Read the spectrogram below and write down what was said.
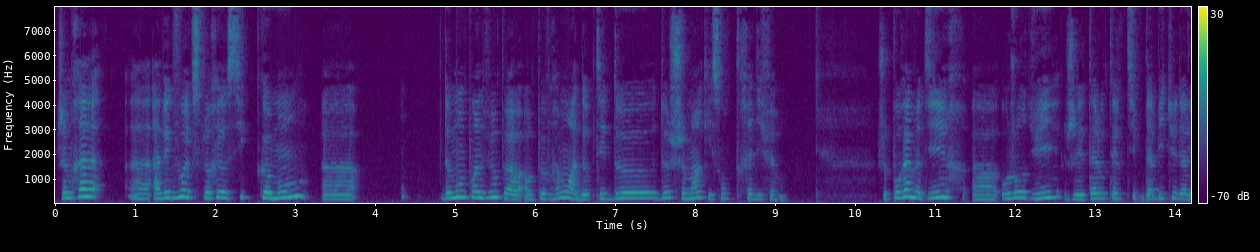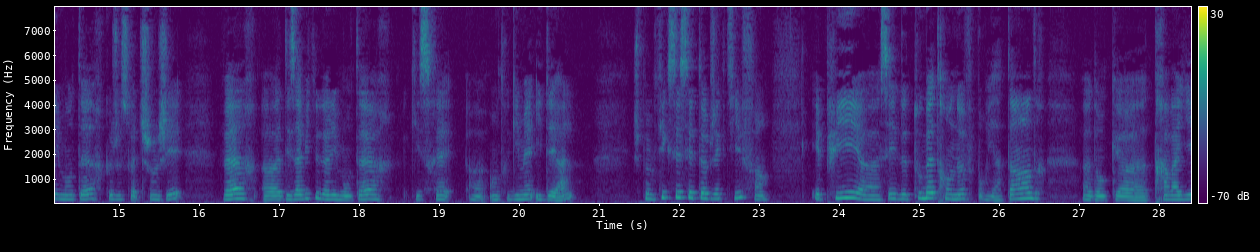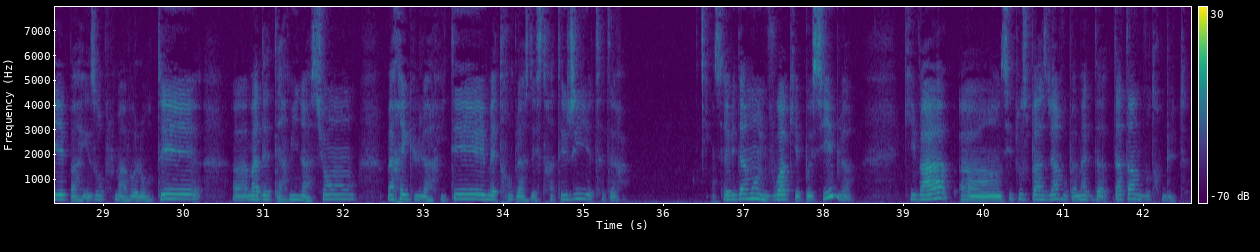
J'aimerais avec vous explorer aussi comment, de mon point de vue, on peut, vraiment adopter deux, deux, chemins qui sont très différents. Je pourrais me dire, aujourd'hui, j'ai tel ou tel type d'habitude alimentaire que je souhaite changer vers des habitudes alimentaires qui seraient, entre guillemets, idéales je peux me fixer cet objectif et puis euh, essayer de tout mettre en œuvre pour y atteindre. Euh, donc euh, travailler par exemple ma volonté, ma détermination, ma régularité, mettre en place des stratégies, etc. C'est évidemment une voie qui est possible, qui va, si tout se passe bien, vous permettre d'atteindre votre but.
